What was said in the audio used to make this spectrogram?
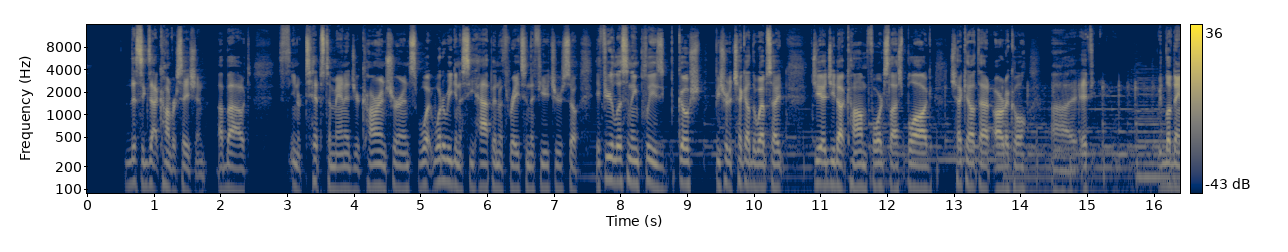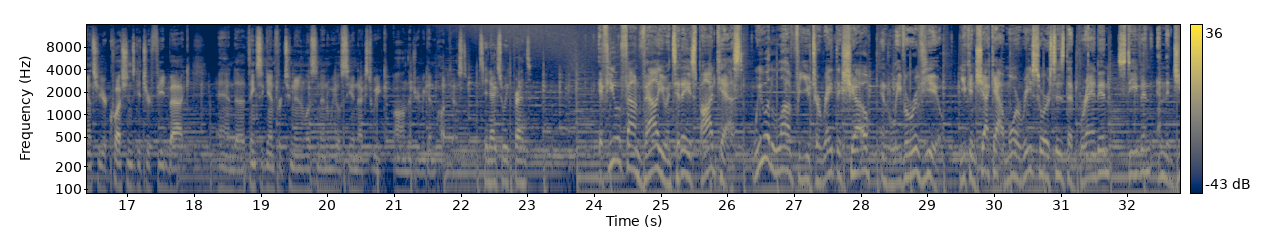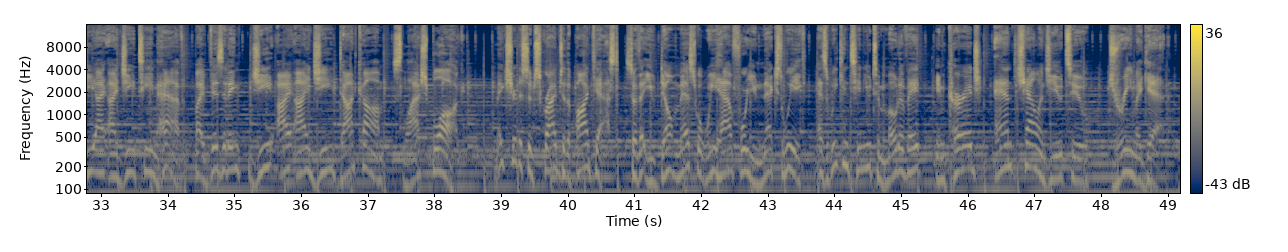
this exact conversation about you know tips to manage your car insurance what what are we going to see happen with rates in the future so if you're listening please go sh- be sure to check out the website giig.com forward slash blog check out that article uh, if We'd love to answer your questions, get your feedback, and uh, thanks again for tuning in and listening. We will see you next week on the Dream Again podcast. See you next week, friends. If you have found value in today's podcast, we would love for you to rate the show and leave a review. You can check out more resources that Brandon, Stephen, and the GIIG team have by visiting giig.com slash blog. Make sure to subscribe to the podcast so that you don't miss what we have for you next week as we continue to motivate, encourage, and challenge you to dream again.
